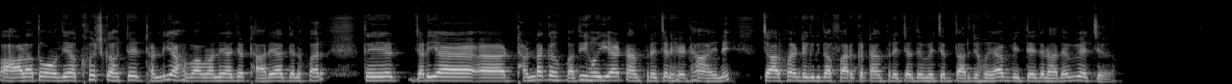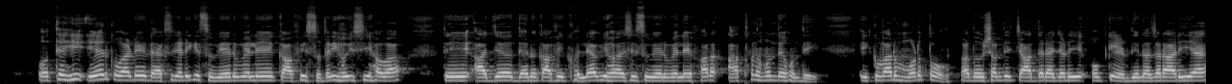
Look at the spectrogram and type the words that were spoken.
ਪਹਾੜਾਂ ਤੋਂ ਆਉਂਦੀਆਂ ਖੁਸ਼ਕ ਤੇ ਠੰਡੀਆਂ ਹਵਾਵਾਂ ਨੇ ਅੱਜ ਠਾਰਿਆ ਦਿਨ ਭਰ ਤੇ ਜਿਹੜੀ ਆ ਠੰਡਕ ਵਧੀ ਹੋਈ ਹੈ ਟੈਂਪਰੇਚਰ ਹੇਠਾਂ ਆਏ ਨੇ। 4-5 ਡਿਗਰੀ ਦਾ ਫ਼ਰਕ ਟੈਂਪਰੇਚਰ ਦੇ ਵਿੱਚ ਦਰਜ ਹੋਇਆ ਬੀਤੇ ਦਿਨਾਂ ਦੇ ਵਿੱਚ। ਉੱਥੇ ਹੀ 에ਅਰ ਕੁਆਲਿਟੀ ਇੰਡੈਕਸ ਜਿਹੜੀ ਕਿ ਸਵੇਰ ਵੇਲੇ ਕਾਫੀ ਸੁਧਰੀ ਹੋਈ ਸੀ ਹਵਾ ਤੇ ਅੱਜ ਦਿਨ ਕਾਫੀ ਖੁੱਲਿਆ ਵੀ ਹੋਇਆ ਸੀ ਸਵੇਰ ਵੇਲੇ ਪਰ ਆਥਣ ਹੁੰਦੇ ਹੁੰਦੇ ਇੱਕ ਵਾਰ ਮੁੜ ਤੋਂ ਪ੍ਰਦੂਸ਼ਣ ਦੀ ਚਾਦਰ ਹੈ ਜਿਹੜੀ ਉਹ ਘੇਰਦੀ ਨਜ਼ਰ ਆ ਰਹੀ ਹੈ।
